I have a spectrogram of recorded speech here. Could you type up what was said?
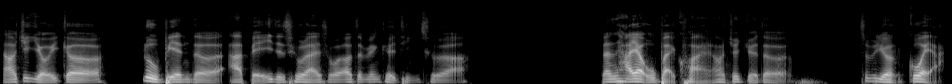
然后就有一个路边的阿北一直出来说：“哦，这边可以停车啊。”但是他要五百块，然后就觉得是不是有点贵啊？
